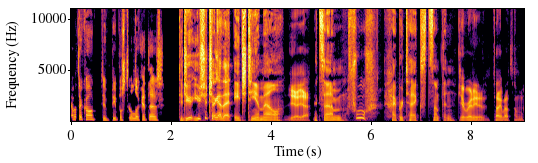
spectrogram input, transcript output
that what they're called? Do people still look at those? Did you? You should check out that HTML. Yeah, yeah. It's um Whew. hypertext something. Get ready to talk about some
